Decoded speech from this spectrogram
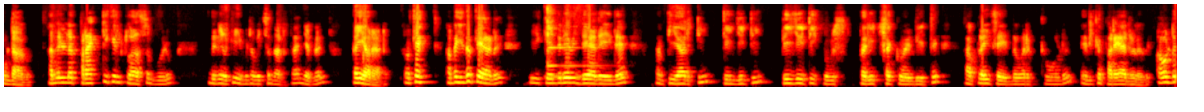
ഉണ്ടാകും. അതിനുള്ള പ്രാക്ടിക്കൽ ക്ലാസ് പോലും നിങ്ങൾക്ക് ഇവിടെ വെച്ച് നടത്താൻ ഞങ്ങൾ തയ്യാറാണ്. ഓക്കെ? അപ്പോൾ ഇതൊക്കെയാണ് ഈ കേന്ദ്രീയ വിദ്യാലയയിലെ P R T T G T P G T course പരീക്ഷയ്ക്ക് വേണ്ടിയിട്ട് അപ്ലൈ ചെയ്യുന്നവർക്കോട് എനിക്ക് പറയാനുള്ളത്. അതുകൊണ്ട്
